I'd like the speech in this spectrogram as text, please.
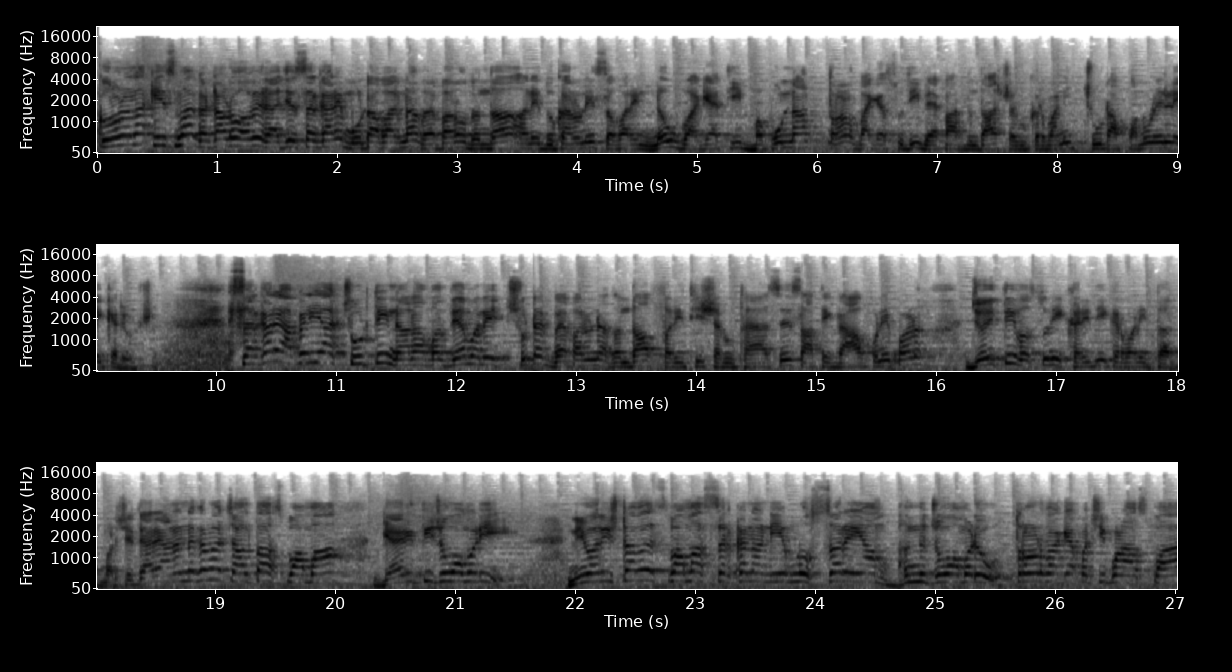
કોરોનાના કેસમાં ઘટાડો હવે રાજ્ય સરકારે મોટાભાગના વેપારો ધંધા અને દુકાનોને સવારે નવ વાગ્યાથી બપોરના ત્રણ વાગ્યા સુધી વેપાર ધંધા શરૂ કરવાની છૂટ આપવાનો નિર્ણય કર્યો છે. સરકારે આપેલી આ છૂટથી નાના, મધ્યમ અને છૂટક વેપારીઓના ધંધા ફરીથી શરૂ થયા છે. સાથે ગ્રાહકોને પણ જોઈતી વસ્તુની ખરીદી કરવાની તક મળશે. ત્યારે આનંદનગરમાં ચાલતા સ્પામાં ગેરરીતિ જોવા મળી. નિવારી સ્પામાં સરકારના નિયમનો સરેઆમ ભંગ જોવા મળ્યો. ત્રણ વાગ્યા પછી પણ આ સ્પા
